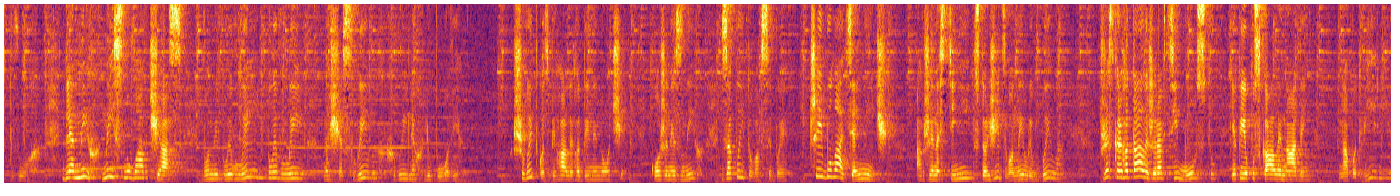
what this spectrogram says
вдвох. Для них не існував час. Вони пливли й пливли на щасливих хвилях любові. Швидко збігали години ночі. Кожен із них запитував себе, чи й була ця ніч. А вже на стіні сторожі дзвонили вбила, вже скриготали жиравці мосту, який опускали на день. На подвір'ї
